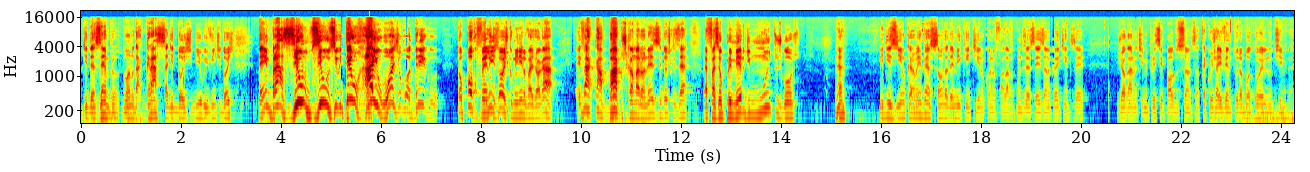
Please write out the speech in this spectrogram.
de dezembro do ano da graça de 2022. Tem Brasil, Zil, Zil, e tem um raio hoje, o Rodrigo. Estou pouco feliz hoje que o menino vai jogar. Ele vai acabar com os camaroneses, se Deus quiser, vai fazer o primeiro de muitos gols. Né? E diziam que era uma invenção da Ademir Quintino, quando eu falava com 16 anos, que ele tinha que ser jogar no time principal do Santos, até que o Jair Ventura botou ele no time, né?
